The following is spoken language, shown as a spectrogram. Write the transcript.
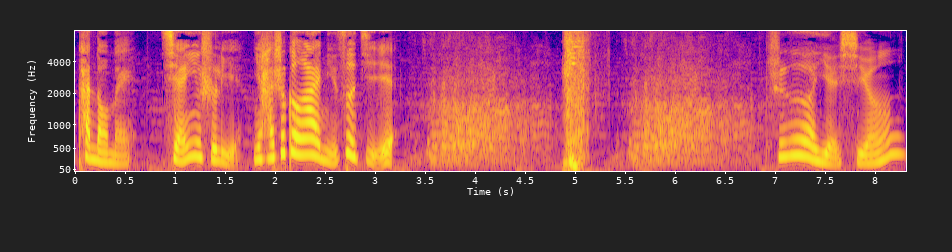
看到没？潜意识里你还是更爱你自己。”这也行。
